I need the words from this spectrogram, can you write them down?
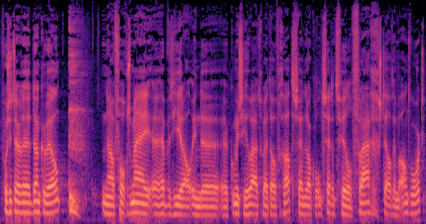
Voorzitter, uh, dank u wel. Nou, volgens mij uh, hebben we het hier al in de uh, commissie heel uitgebreid over gehad. Zijn er ook ontzettend veel vragen gesteld en beantwoord.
